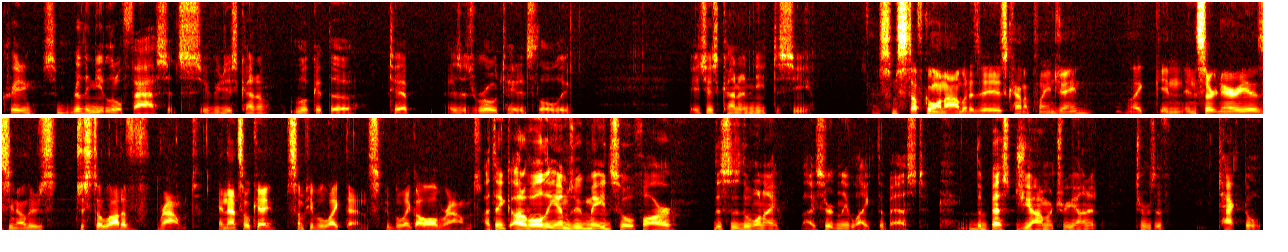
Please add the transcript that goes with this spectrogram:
creating some really neat little facets if you just kind of look at the tip as it's rotated slowly. It's just kind of neat to see. There's some stuff going on, but it is kind of plain Jane. Like in, in certain areas, you know, there's just a lot of round and that's okay. Some people like that. Some people like all rounds. I think out of all the M's we've made so far, this is the one I, I certainly like the best. The best geometry on it in terms of tactile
